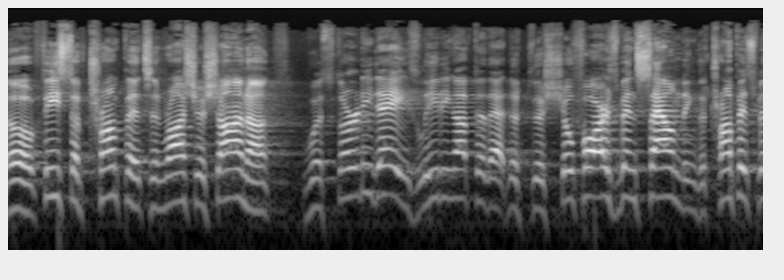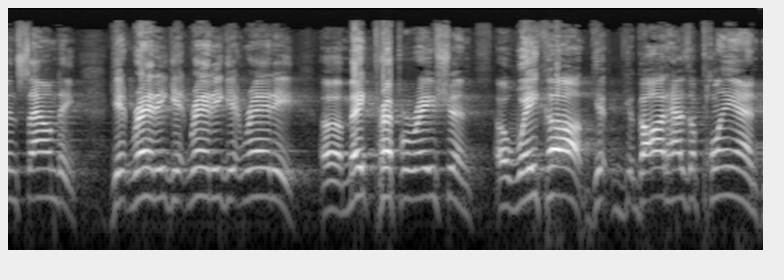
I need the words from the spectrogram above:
uh, Feast of Trumpets in Rosh Hashanah was 30 days leading up to that. The, the shofar has been sounding, the trumpet's been sounding. Get ready, get ready, get ready. Uh, make preparation. Uh, wake up. Get, God has a plan,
